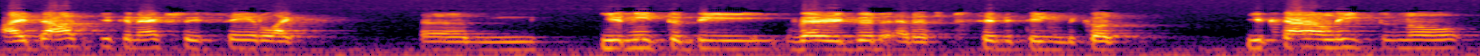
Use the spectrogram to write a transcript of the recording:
I doubt you can actually say like um, you need to be very good at a specific thing because you kind of need to know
